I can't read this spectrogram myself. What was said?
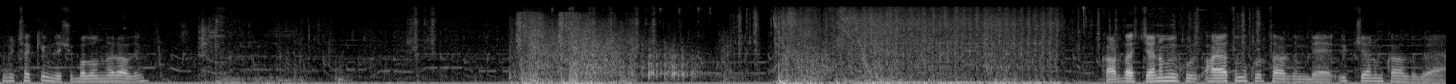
Şunu çakayım da şu balonları alayım. Kardeş canımı kur hayatımı kurtardım be. 3 canım kaldı be.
